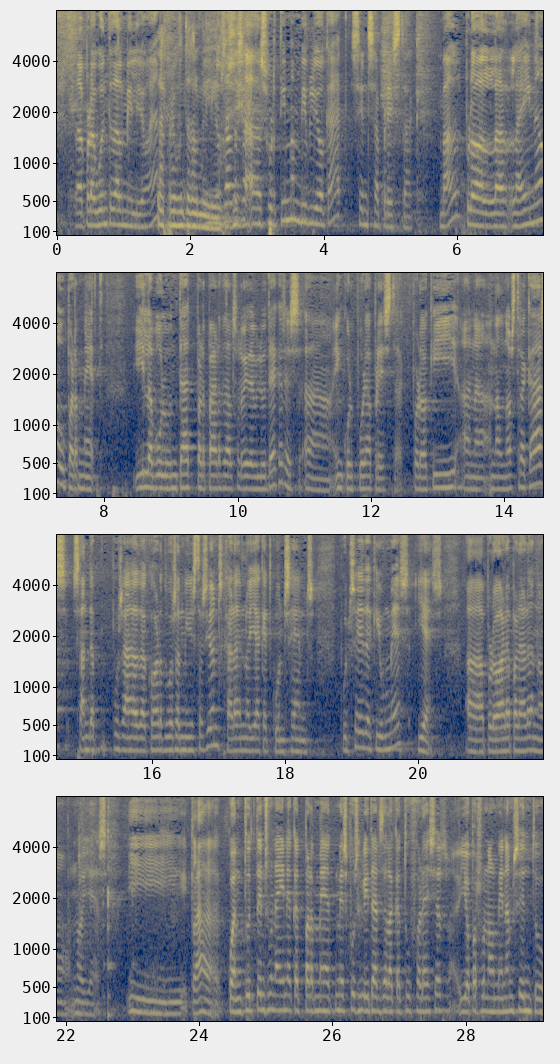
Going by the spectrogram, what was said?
La pregunta del milió, eh? La pregunta del milió. Nosaltres eh, sortim amb Bibliocat sense préstec, val? però la- l'eina ho permet i la voluntat per part del Servei de Biblioteques és eh, incorporar préstec. Però aquí, en, en el nostre cas, s'han de posar d'acord dues administracions que ara no hi ha aquest consens. Potser d'aquí un mes hi és, eh, però ara per ara no, no hi és. I clar, quan tu tens una eina que et permet més possibilitats de la que tu ofereixes, jo personalment em sento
